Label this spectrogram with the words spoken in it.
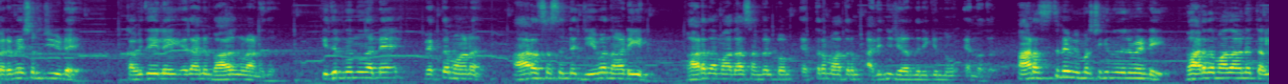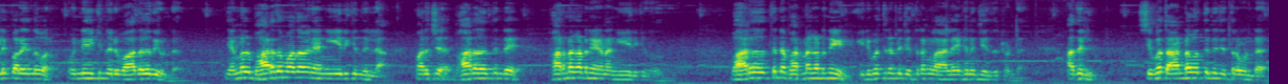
പരമേശ്വർജിയുടെ കവിതയിലെ ഏതാനും ഭാഗങ്ങളാണിത്. ഇതിൽ നിന്ന് തന്നെ വ്യക്തമാണ് ആർ എസ് എസിന്റെ ജീവനാടിയിൽ ഭാരതമാതാ സങ്കല്പം എത്രമാത്രം അലിഞ്ഞു ചേർന്നിരിക്കുന്നു എന്നത്. ആർ എസ് എസിനെ വിമർശിക്കുന്നതിന് വേണ്ടി ഭാരതമാതാവിനെ തള്ളിപ്പറയുന്നവർ ഉന്നയിക്കുന്ന ഒരു വാദഗതിയുണ്ട്. ഞങ്ങൾ ഭാരതമാതാവിനെ അംഗീകരിക്കുന്നില്ല. മറിച്ച് ഭാരതത്തിന്റെ ഭരണഘടനയാണ് അംഗീകരിക്കുന്നത്. ഭാരതത്തിന്റെ ഭരണഘടനയിൽ ഇരുപത്തിരണ്ട് ചിത്രങ്ങൾ ആലേഖനം ചെയ്തിട്ടുണ്ട്. അതിൽ ശിവതാണ്ഡവത്തിന്റെ ചിത്രമുണ്ട്.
